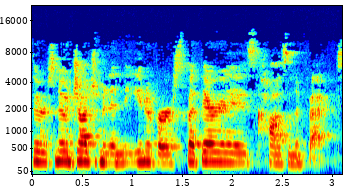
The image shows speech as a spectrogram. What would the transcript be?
there's no judgment in the universe, but there is cause and effect.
